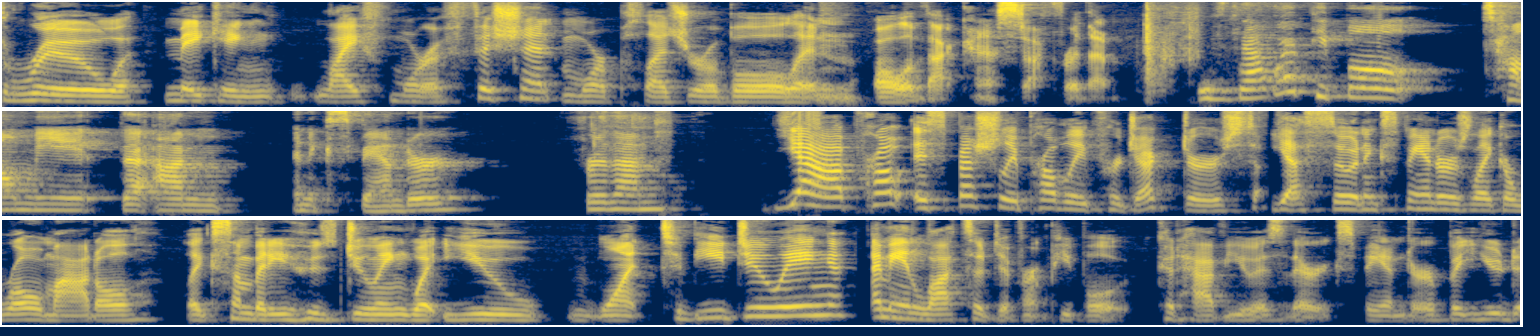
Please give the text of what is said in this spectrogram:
through making life more efficient, more pleasurable and all of that kind of stuff for them. Is that why people tell me that I'm an expander for them? Yeah, pro- especially probably projectors. Yes, so an expander is like a role model, like somebody who's doing what you want to be doing. I mean, lots of different people could have you as their expander, but you'd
